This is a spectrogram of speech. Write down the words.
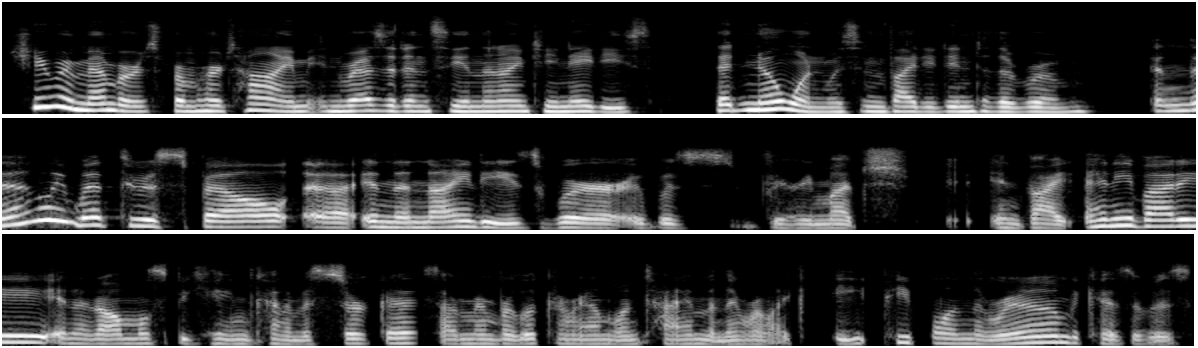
She remembers from her time in residency in the 1980s that no one was invited into the room. And then we went through a spell uh, in the 90s where it was very much invite anybody, and it almost became kind of a circus. I remember looking around one time and there were like eight people in the room because it was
